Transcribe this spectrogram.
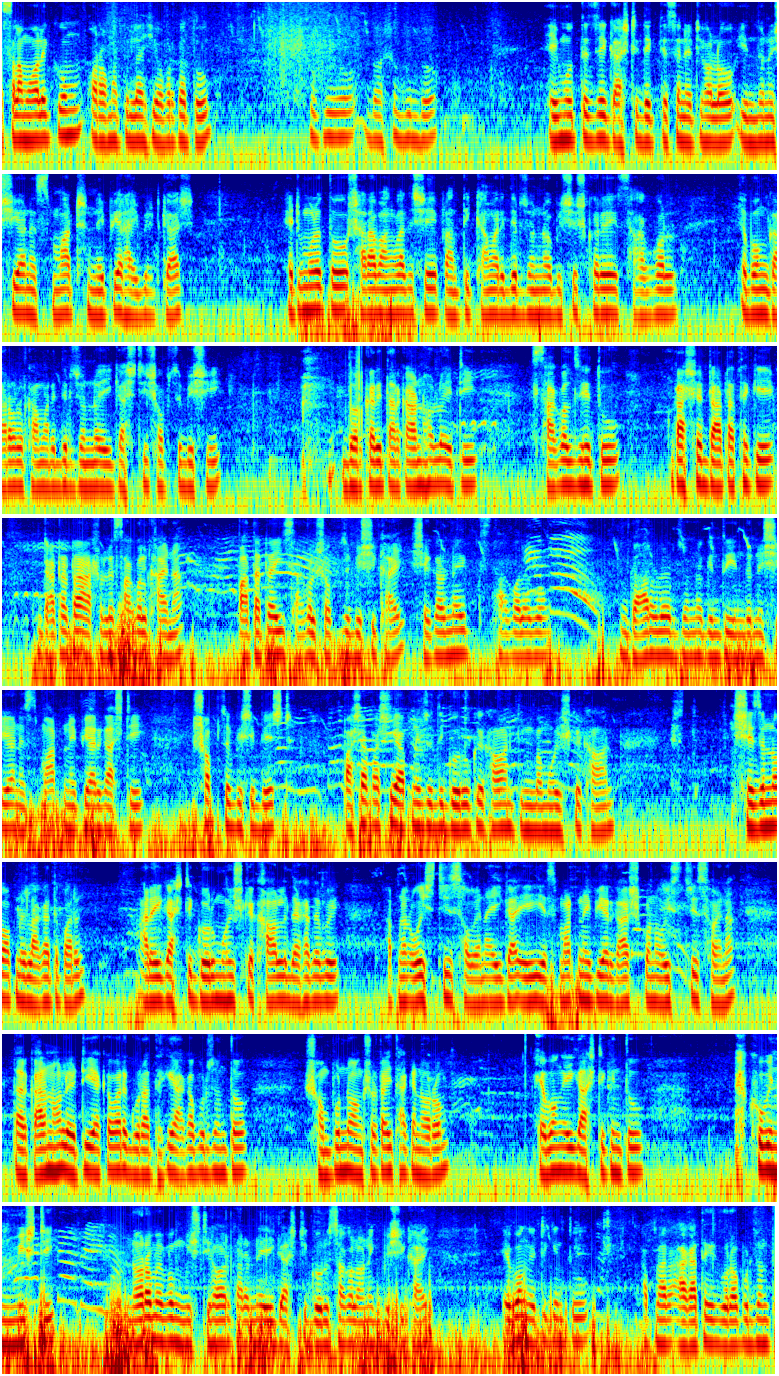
আসসালামু আলাইকুম আরহামতুল্লাহি আবরকাত সুপ্রিয় দর্শকবৃন্দ, এই মুহূর্তে যে গাছটি দেখতেছেন, এটি হলো ইন্দোনেশিয়ান স্মার্ট নেপিয়ার হাইব্রিড গাছ। এটি মূলত সারা বাংলাদেশে প্রান্তিক খামারিদের জন্য, বিশেষ করে ছাগল এবং গারল খামারিদের জন্য এই গাছটি সবচেয়ে বেশি দরকারি। তার কারণ হলো এটি ছাগল যেহেতু গাছের ডাটা থেকে, ডাটাটা আসলে ছাগল খায় না, পাতাটাই ছাগল সবচেয়ে বেশি খায়। সে কারণে ছাগল এবং গারলের জন্য কিন্তু ইন্দোনেশিয়ান স্মার্ট নেপিয়ার গাছটি সবচেয়ে বেশি বেস্ট পাশাপাশি আপনি যদি গরুকে খাওয়ান কিংবা মহিষকে খাওয়ান, সেজন্য আপনি লাগাতে পারেন। আর এই গাছটি গরু মহিষকে খাওয়ালে দেখা যাবে আপনার ওয়েস্টিস হবে না। এই এই স্মার্ট নেপিয়ার গাছ কোনো ওয়েস্টিস হয় না। তার কারণ হলো এটি একেবারে গোড়া থেকে আগা পর্যন্ত সম্পূর্ণ অংশটাই থাকে নরম এবং এই গাছটি কিন্তু খুবই মিষ্টি। নরম এবং মিষ্টি হওয়ার কারণে এই গাছটি গরু ছাগল অনেক বেশি খায়। এবং এটি কিন্তু আপনার আগা থেকে গোড়া পর্যন্ত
